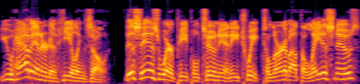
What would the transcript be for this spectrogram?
You have entered a healing zone. This is where people tune in each week to learn about the latest news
